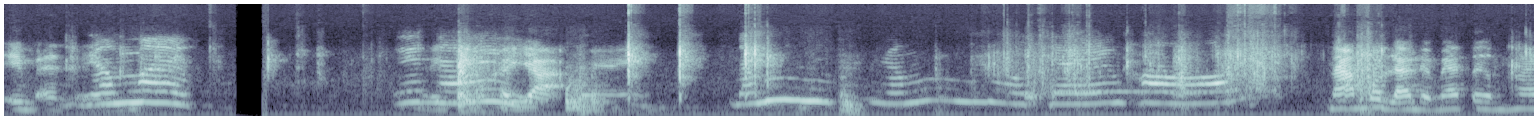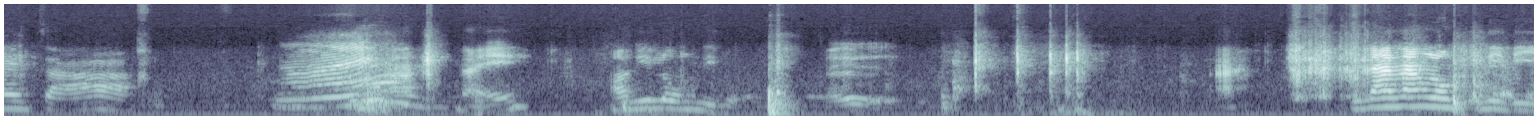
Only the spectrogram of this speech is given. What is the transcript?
เอ็มแอนเอ็ยัมงไง นี่นี่ไงคือขยะไงน้ำน้ำหมดแดงพร้อมน้ำหมดแล้วเดี๋ยวแม่เติมให้จ้าไหนอะไหน เอานี่ลงดิลูกเอออะพี่น่านั่งลงกินดี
